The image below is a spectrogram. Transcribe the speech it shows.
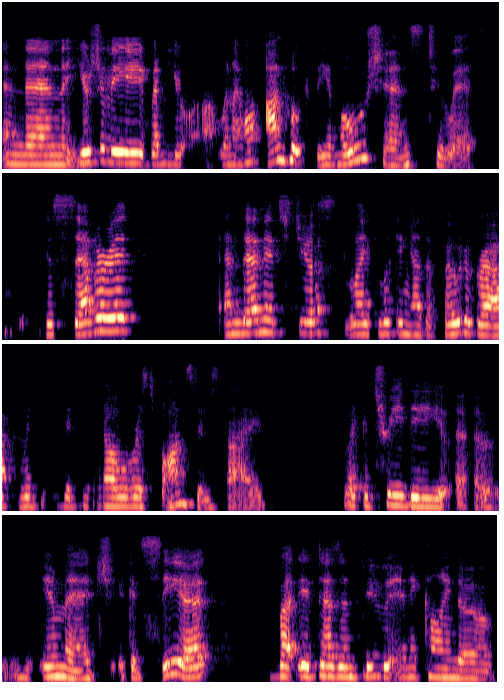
and then usually when you when I unhook the emotions to it, just sever it and then it's just like looking at a photograph with with no response inside like a 3d uh, image you can see it but it doesn't do any kind of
